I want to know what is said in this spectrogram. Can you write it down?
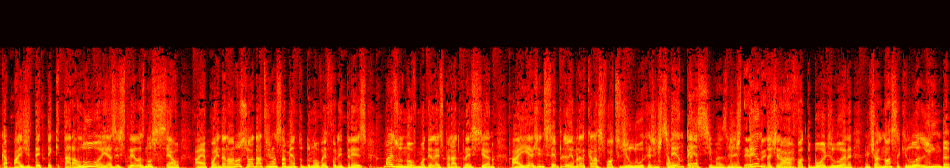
capaz de detectar a lua e as estrelas no céu. A Apple ainda não anunciou a data de lançamento do novo iPhone 13, mas o novo modelo é esperado para esse ano. Aí a gente sempre lembra daquelas fotos de lua que a gente são tenta, péssimas, né? A gente tenta, tenta tirar, uma foto boa de lua, né? A gente olha, nossa, que lua linda.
